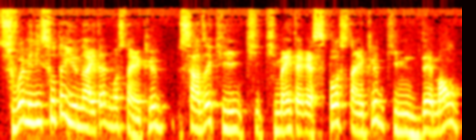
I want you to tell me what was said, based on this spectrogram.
tu vois, Minnesota United, moi, c'est un club, sans dire qui, qui, m'intéresse pas, c'est un club qui me démontre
